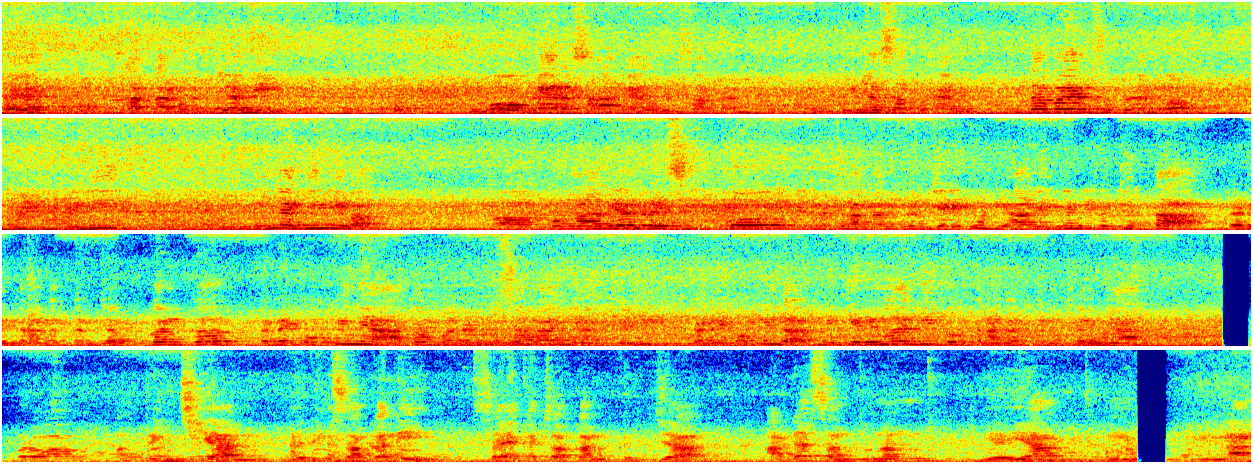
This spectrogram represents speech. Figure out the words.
saya kecelakaan kerja nih, dibawa ke RSAL misalkan, butuhnya 1 m, kita bayar 1 m bang. Jadi intinya gini bang, eh, pengalian resiko kecelakaan kerja itu dialihkan ke kita dari tenaga kerja bukan ke kedai kopinya atau badan usahanya. Jadi kedai kopi nggak mikirin lagi tuh tenaga kerjanya. Berapa rincian. Jadi misalkan nih saya kecelakaan kerja. Ada santunan biaya pengambilan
